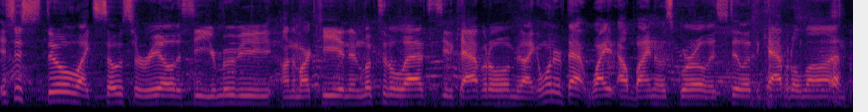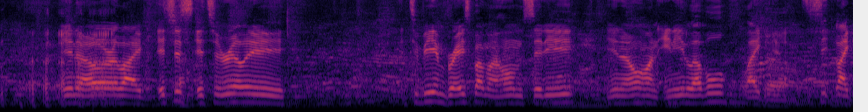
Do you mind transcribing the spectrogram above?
It's just still like so surreal to see your movie on the marquee and then look to the left to see the Capitol and be like, I wonder if that white albino squirrel is still at the Capitol lawn, you know, or like it's just it's a really to be embraced by my home city, you know, on any level, like see, like.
